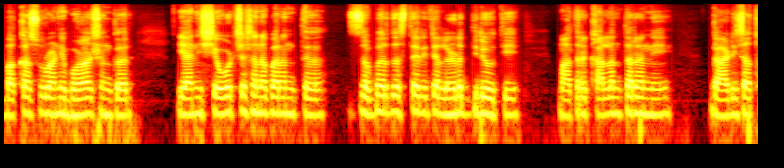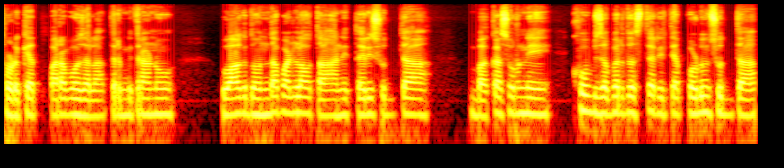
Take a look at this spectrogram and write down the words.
बकासूर आणि भोळाशंकर यांनी शेवटच्या क्षणापर्यंत जबरदस्तरित्या लढत दिली होती. मात्र कालांतराने गाडीचा थोडक्यात पराभव झाला. तर मित्रांनो वाघ दोनदा पडला होता आणि तरीसुद्धा बकासूरने खूप जबरदस्तरित्या पडून सुद्धा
